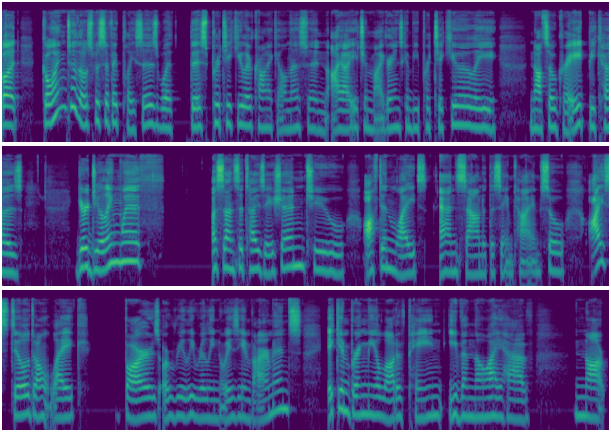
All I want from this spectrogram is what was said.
but going to those specific places with this particular chronic illness and IIH and migraines can be particularly not so great because you're dealing with a sensitization to often lights and sound at the same time. So I still don't like bars or really, really noisy environments. It can bring me a lot of pain, even though I have not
